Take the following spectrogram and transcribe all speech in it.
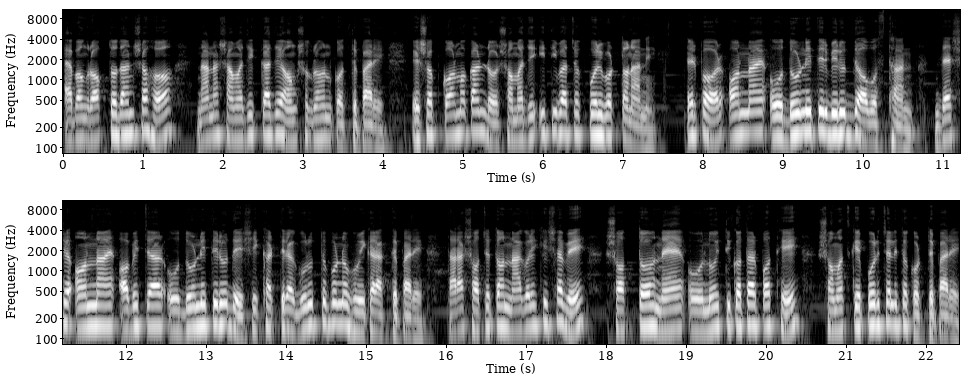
এবং রক্তদান সহ নানা সামাজিক কাজে অংশগ্রহণ করতে পারে। এসব কর্মকাণ্ড সমাজে ইতিবাচক পরিবর্তন আনে। এরপর অন্যায় ও দুর্নীতির বিরুদ্ধে অবস্থান। দেশে অন্যায়, অবিচার ও দুর্নীতি রোধে শিক্ষার্থীরা গুরুত্বপূর্ণ ভূমিকা রাখতে পারে। তারা সচেতন নাগরিক হিসাবে সত্য, ন্যায় ও নৈতিকতার পথে সমাজকে পরিচালিত করতে পারে।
